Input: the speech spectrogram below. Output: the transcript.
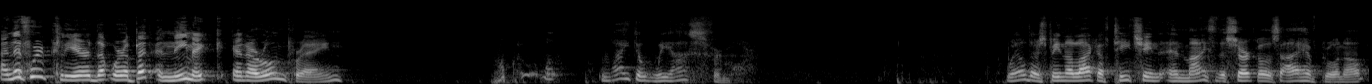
and if we're clear that we're a bit anemic in our own praying, why don't we ask for more? Well, there's been a lack of teaching in my, the circles I have grown up,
